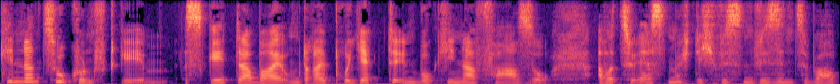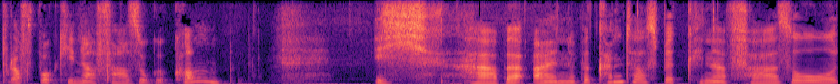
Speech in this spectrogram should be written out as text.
Kindern Zukunft geben. Es geht dabei um drei Projekte in Burkina Faso. Aber zuerst möchte ich wissen, wie sind Sie überhaupt auf Burkina Faso gekommen? Ich habe eine Bekannte aus Burkina Faso,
